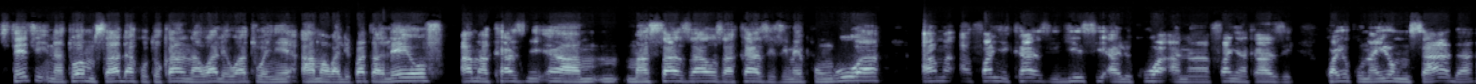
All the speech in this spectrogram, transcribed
state inatoa msaada kutokana na wale watu wenyewe ama walipata layoff ama kazi um, masaa zao za kazi zimepungua ama afanyi kazi jinsi alikuwa anafanya kazi. Kwa hiyo kuna hiyo msaada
